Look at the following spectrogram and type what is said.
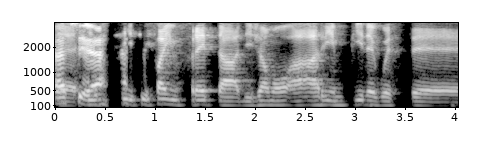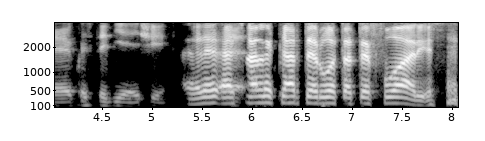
eh, eh, sì, si, eh. Si, si, fa in fretta diciamo a, a riempire queste, queste 10 eh, le, eh, eh. le carte ruotate fuori.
